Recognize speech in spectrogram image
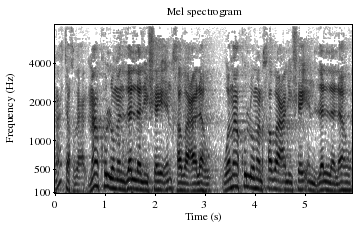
ما تخضع. ما كل من ذل لشيء خضع له وما كل من خضع لشيء ذل له.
